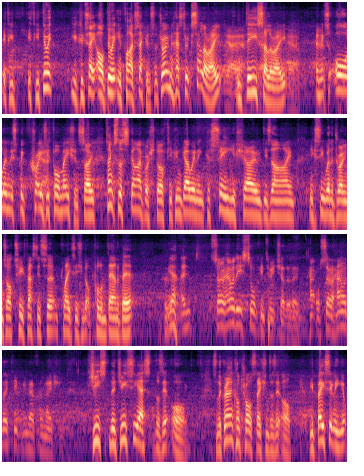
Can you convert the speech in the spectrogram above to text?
If you if you do it, you could say, "I'll do it in five seconds." The drone has to accelerate Yeah, and yeah, decelerate. yeah. And it's all in this big crazy formation. So thanks to the Skybrush stuff, you can go in and you can see your show design. You can see where the drones are too fast in certain places. You've got to pull them down a bit. But yeah, And so how are these talking to each other then? How, so how are they keeping their formation? G, the GCS does it all. So the ground control station does it all. You basically you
